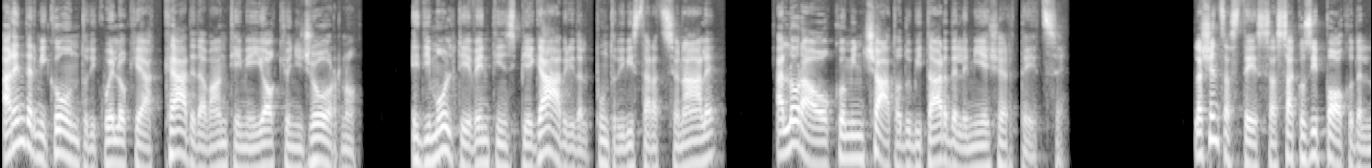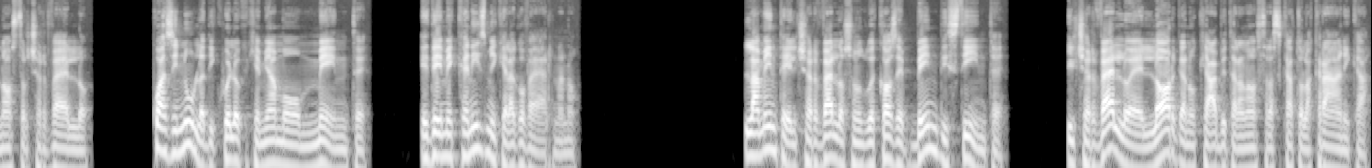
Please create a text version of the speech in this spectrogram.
a rendermi conto di quello che accade davanti ai miei occhi ogni giorno, e di molti eventi inspiegabili dal punto di vista razionale, allora ho cominciato a dubitare delle mie certezze. La scienza stessa sa così poco del nostro cervello, quasi nulla di quello che chiamiamo mente e dei meccanismi che la governano. La mente e il cervello sono due cose ben distinte. Il cervello è l'organo che abita la nostra scatola cranica.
